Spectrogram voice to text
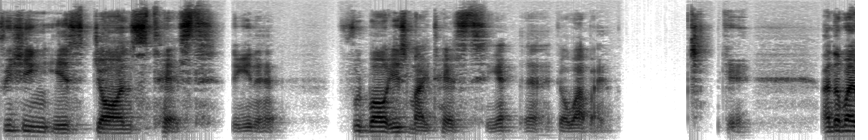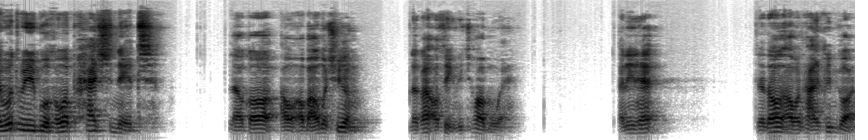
fishing is John's taste อย่างนี้นะฮะ football is my taste อย่างเงี้ยอ่าก็ว่าไปโอเคอันต่อไปวัตถุบวกคำว่า passionate แล้วก็เอาเอาเบามาเชื่อม แล้วก็เอาสิ่งที่ชอบมาไว้อันนี้นะฮะจะต้องเอาประธานขึ้นก่อน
